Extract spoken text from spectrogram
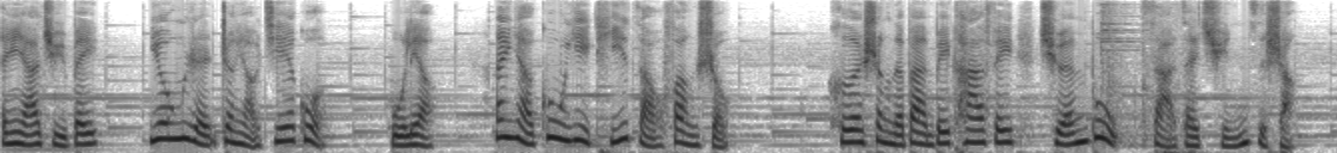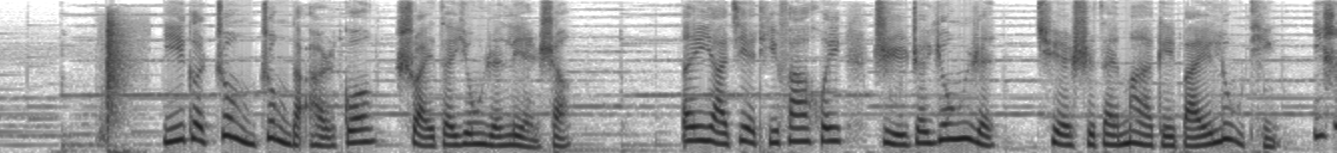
恩雅举杯，佣人正要接过，不料恩雅故意提早放手，喝剩的半杯咖啡全部洒在裙子上，一个重重的耳光甩在佣人脸上。恩雅借题发挥，指着佣人，却是在骂给白露听。你是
